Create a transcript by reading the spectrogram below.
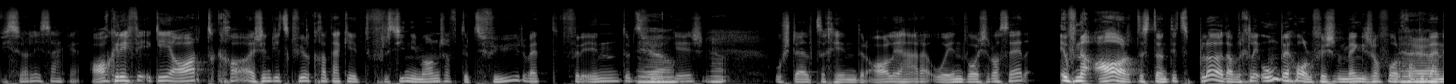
wie soll ich sagen, angriffige Art gehabt. Hast du irgendwie das Gefühl gehabt, der geht für seine Mannschaft durch das Feuer, wenn du für ihn durch das Ja, Feuer gehst ja. und stellt sich hinter alle her. Und irgendwo ist er auch sehr auf eine Art, das klingt jetzt blöd, aber ein bisschen unbeholfen ist mir manchmal schon vorgekommen Ja, bei diesen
